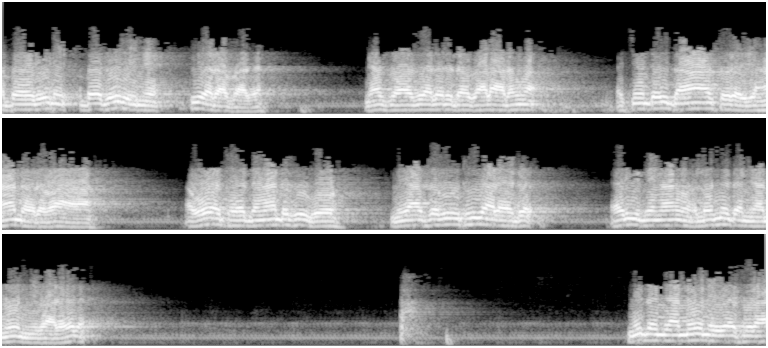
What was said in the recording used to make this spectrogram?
အပယ်လေးနဲ့အပယ်သေးတွေနဲ့တွေ့ရတာပါတယ်မြတ်စွာဘုရားလက်တော်ကာလတုန်းကအကျင့်တုဒ္ဒါဆိုတဲ့ယဟန်တော်တစ်ပါး အဝတ်ထေသင်္ကန်းတစ်ခုကိုမြာစဘူးထူးရတဲ့အတွက်အဲဒီသင်္ကန်းကိုအလုံးနဲ့တည်းများလို့နေပါတယ်တဲ့နိတ္တညာနိုးနေရဆိုတာ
